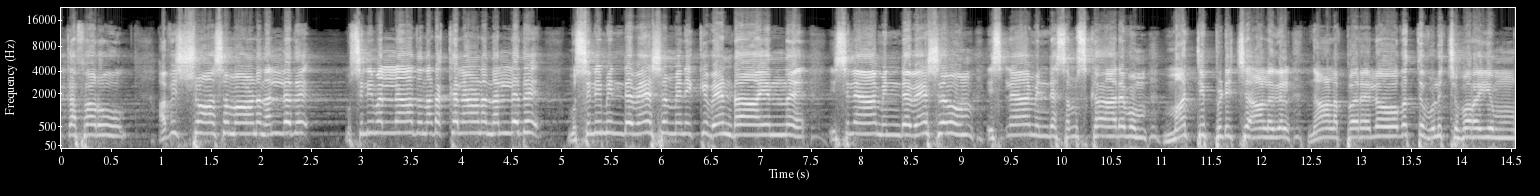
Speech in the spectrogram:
കഫറു. അവിശ്വാസമാണ് നല്ലത്. മുസ്ലിമല്ലാതെ നടക്കലാണ് നല്ലത്. മുസ്ലിമിന്റെ വേഷം എനിക്ക് വേണ്ട എന്ന് ഇസ്ലാമിന്റെ വേഷവും ഇസ്ലാമിന്റെ സംസ്കാരവും മാറ്റിപ്പിടിച്ച ആളുകൾ നാളെ പരലോകത്ത് വിളിച്ചു പറയും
